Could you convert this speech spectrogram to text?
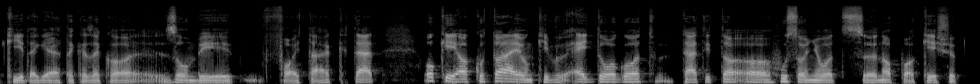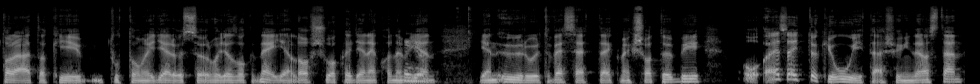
kidegeltek ezek a zombi fajták. Tehát oké, okay, akkor találjon ki egy dolgot, tehát itt a, a 28 nappal később találta ki, tudtam hogy először, hogy azok ne ilyen lassúak legyenek, hanem ilyen, ilyen őrült, veszettek, meg stb. Ó, ez egy tök jó újítás, hogy minden. Aztán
